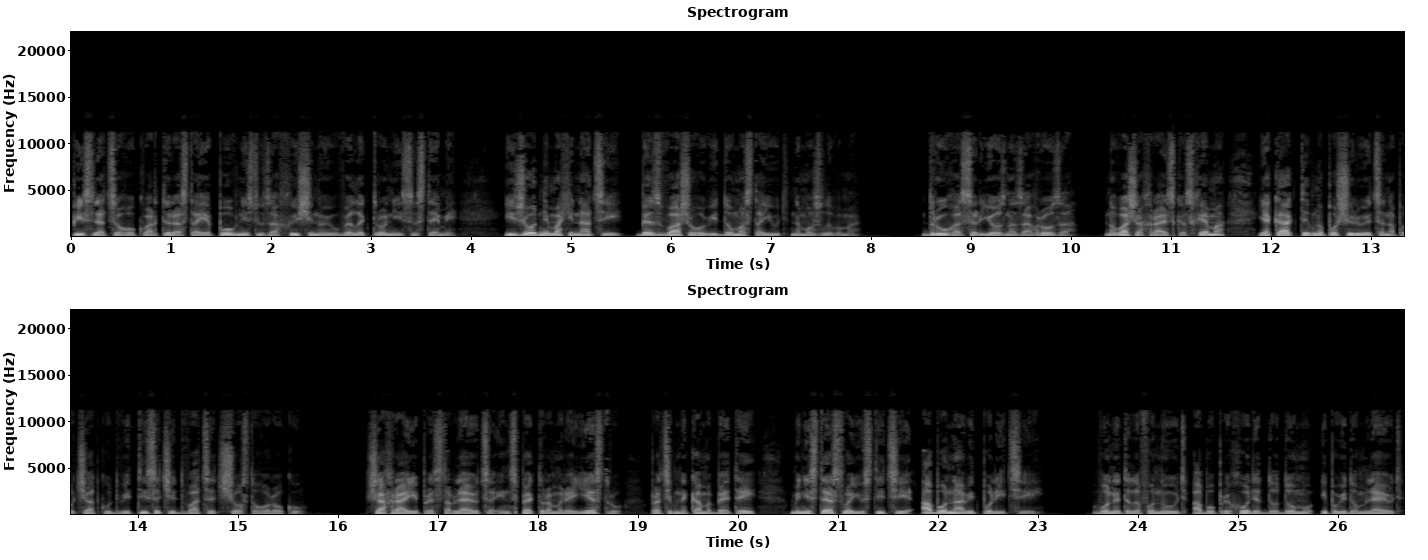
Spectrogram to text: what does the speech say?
Після цього квартира стає повністю захищеною в електронній системі, і жодні махінації без вашого відома стають неможливими. Друга серйозна загроза нова шахрайська схема, яка активно поширюється на початку 2026 року. Шахраї представляються інспекторами реєстру, працівниками БТ, Міністерства юстиції або навіть поліції. Вони телефонують або приходять додому і повідомляють,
